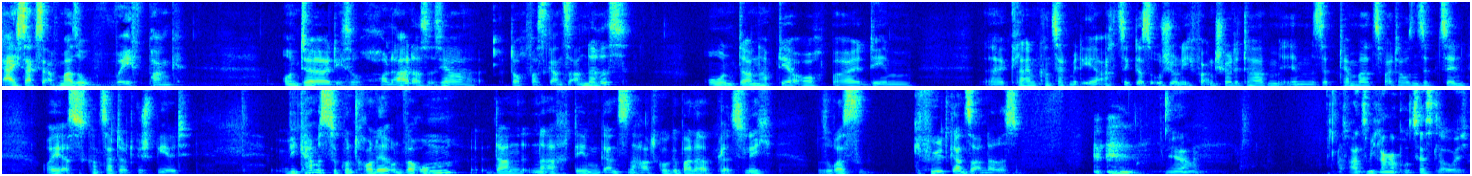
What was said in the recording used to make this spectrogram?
ja, ich sag's einfach mal so, Wave-Punk. Und äh, ich so, holla, das ist ja doch was ganz anderes. Und dann habt ihr auch bei dem äh, kleinen Konzert mit ER80, das Uschi und ich veranstaltet haben, im September 2017, euer erstes Konzert dort gespielt. Wie kam es zur Kontrolle und warum dann nach dem ganzen Hardcore-Geballer plötzlich sowas gefühlt ganz anderes? Ja, das war ein ziemlich langer Prozess, glaube ich.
